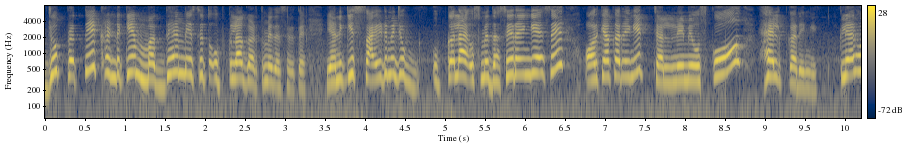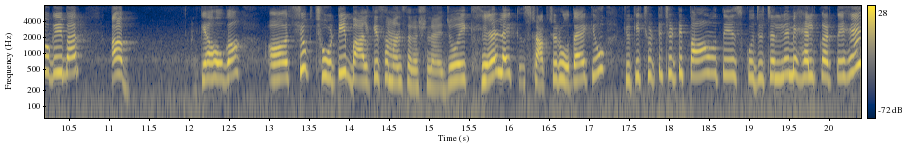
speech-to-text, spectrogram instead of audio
जो प्रत्येक खंड के मध्य में स्थित उपकला गर्त में धसे रहते हैं। यानी कि साइड में जो उपकला है, उसमें धसे रहेंगे ऐसे, और क्या करेंगे? चलने में उसको हेल्प करेंगे। क्लियर हो गई बात? अब क्या होगा? शुक छोटी बाल के समान संरचना है, जो एक हेयर लाइक स्ट्रक्चर होता है। क्यों? क्योंकि छोटे छोटे पाँव होते हैं इसको, जो चलने में हेल्प करते हैं,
